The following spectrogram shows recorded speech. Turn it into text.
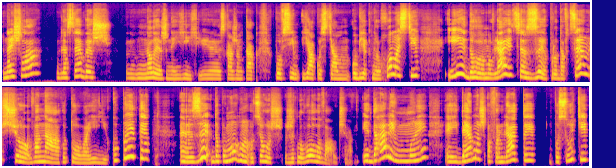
знайшла для себе ж належний їй, е, скажімо так, по всім якостям об'єкт нерухомості. І домовляється з продавцем, що вона готова її купити е, з допомогою цього ж житлового ваучера. І далі ми йдемо ж оформляти, по суті,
